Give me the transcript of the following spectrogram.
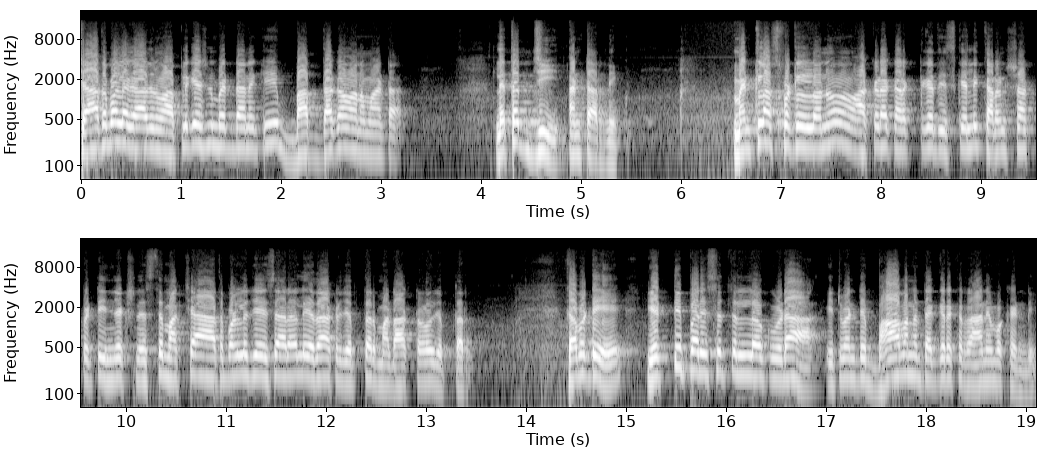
చేతబళ్ళ కాదు నువ్వు అప్లికేషన్ పెట్టడానికి బద్ధకం అన్నమాట. లెథర్జీ అంటారు నీకు. మెంటల్ హాస్పిటల్లోనూ అక్కడ కరెక్ట్గా తీసుకెళ్ళి కరెంట్ షాక్ పెట్టి ఇంజక్షన్ ఇస్తే మాకు చేతబళ్ళు చేశారా లేదా అక్కడ చెప్తారు మా డాక్టర్ వాళ్ళు చెప్తారు. కాబట్టి ఎట్టి పరిస్థితుల్లో కూడా ఇటువంటి భావన దగ్గరకు రానివ్వకండి.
